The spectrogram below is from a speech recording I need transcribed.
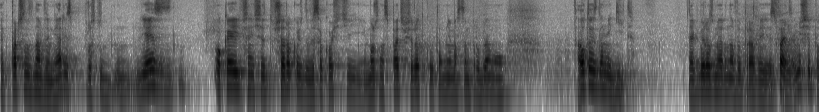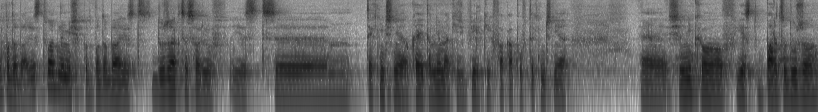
jak patrząc na wymiar, jest po prostu, jest ok, w sensie szerokość do wysokości, można spać w środku, tam nie ma z tym problemu. Auto jest dla mnie git. Jakby rozmiar na wyprawy jest... Jest fajne, mi się po- podoba. Jest ładny, mi się pod- podoba, jest dużo akcesoriów, jest em, technicznie ok, tam nie ma jakichś wielkich fuck-upów technicznie. E, silników jest bardzo dużo,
